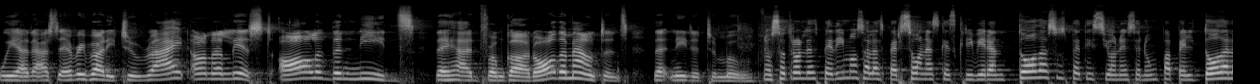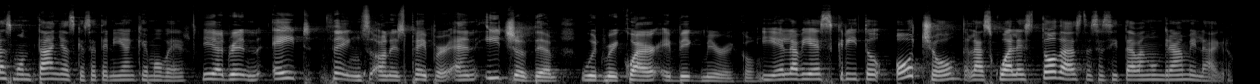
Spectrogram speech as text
We had asked everybody to write on a list all of the needs they had from God, all the mountains that needed to move. Nosotros les pedimos a las personas que escribieran todas sus peticiones en un papel, todas las montañas que se tenían que mover. He had written eight things on his paper, and each of them would require a big miracle. Y él había escrito ocho, de las cuales todas necesitaban un gran milagro.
